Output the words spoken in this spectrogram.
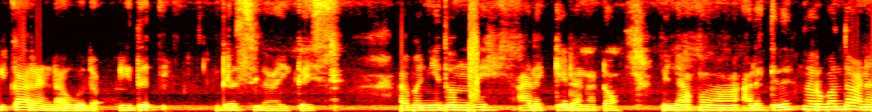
ഈ കറ ഉണ്ടാവുമല്ലോ ഇത് ഡ്രസ്സിലായി കൈസ് അപ്പം ഇനി ഇതൊന്ന് അലക്കിയിടണം കേട്ടോ. പിന്നെ അലക്കൽ നിർബന്ധമാണ്.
